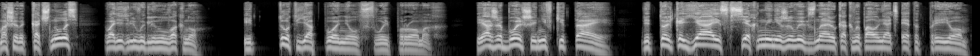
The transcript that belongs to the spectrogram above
Машина качнулась, водитель выглянул в окно. И тут я понял свой промах. Я же больше не в Китае. Ведь только я из всех ныне живых знаю, как выполнять этот прием.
